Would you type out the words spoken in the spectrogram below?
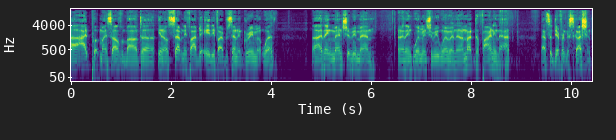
uh, I put myself about uh, you know 75 to 85 percent agreement with. I think men should be men, and I think women should be women, and I'm not defining that. That's a different discussion.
